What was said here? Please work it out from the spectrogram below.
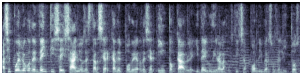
Así pues, luego de 26 años de estar cerca del poder, de ser intocable y de eludir a la justicia por diversos delitos,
